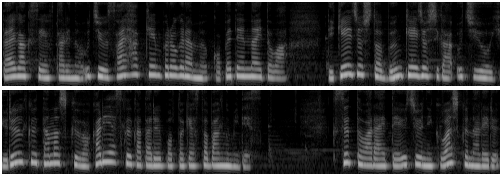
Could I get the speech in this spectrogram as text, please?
大学生2人の宇宙再発見プログラムコペテンナイトは理系女子と文系女子が宇宙をゆるく楽しくわかりやすく語るポッドキャスト番組です。くすっと笑えて宇宙に詳しくなれる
